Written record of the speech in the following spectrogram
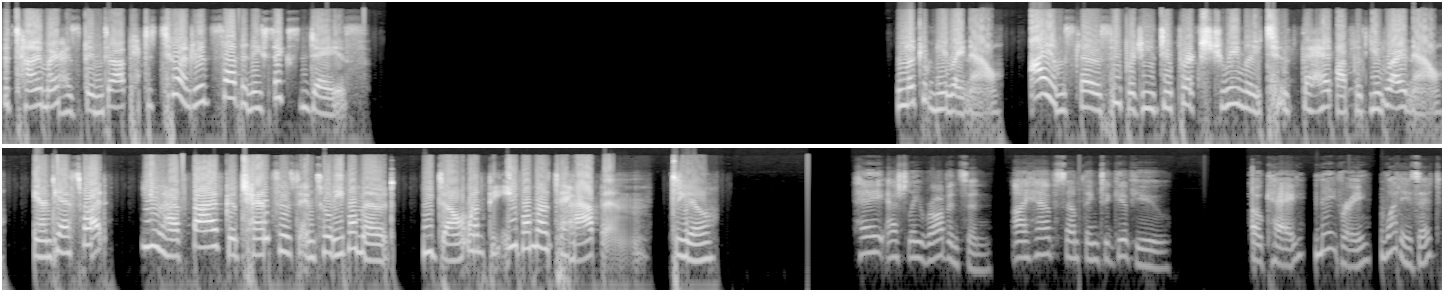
the timer has been dropped to 276 days. Look at me right now. I am so super duper extremely to the head off with you right now. And guess what? You have 5 good chances into evil mode. You don't want the evil mode to happen, do you? Hey Ashley Robinson, I have something to give you. Okay, Mavery, what is it?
